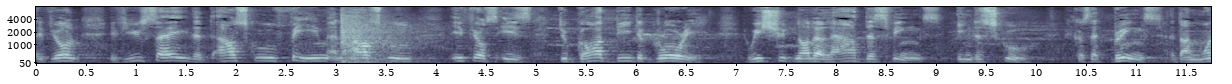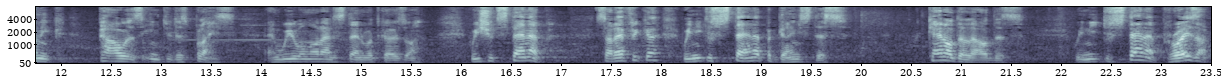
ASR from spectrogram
if you're, if you say that our school theme and our school ethos is to God be the glory, we should not allow these things in the school because that brings demonic powers into this place and we will not understand what goes on. We should stand up. South Africa, we need to stand up against this. We cannot allow this. We need to stand up, rise up,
